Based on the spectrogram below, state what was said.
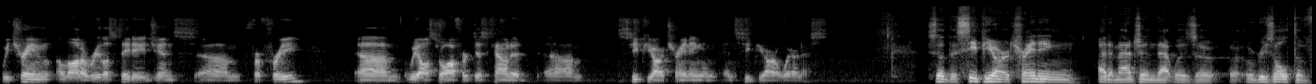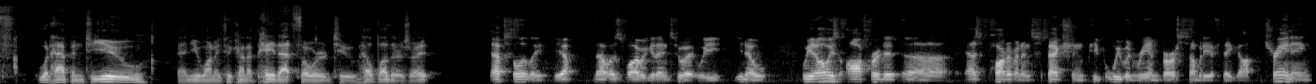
we train a lot of real estate agents um, for free. Um, we also offer discounted um, CPR training and, and CPR awareness. So the CPR training, I'd imagine that was a, a result of what happened to you and you wanting to kind of pay that forward to help others, right? Absolutely. Yeah. That was why we get into it. We, you know, we had always offered it uh, as part of an inspection. People, we would reimburse somebody if they got the training,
